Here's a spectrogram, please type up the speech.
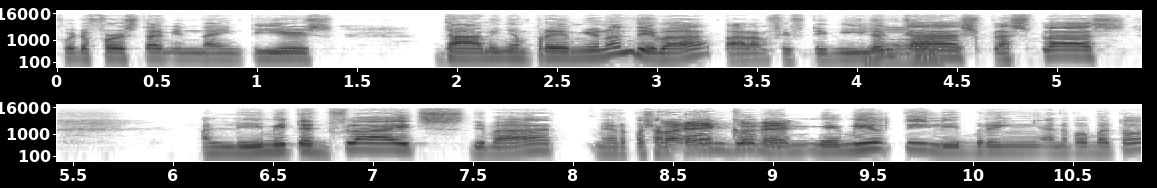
for the first time in 90 years, dami niyang premyo nun, 'di ba? Parang 50 million Oo. cash plus plus unlimited flights, 'di ba? Meron pa siyang Correct, condo, may, correct. may milk tea, libreng ano pa ba 'to?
